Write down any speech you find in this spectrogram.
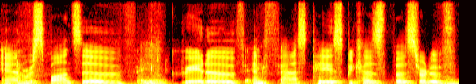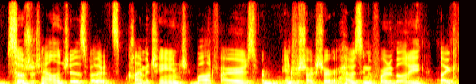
and responsive and creative and fast paced because the sort of social challenges, whether it's climate change, wildfires, or infrastructure, or housing affordability, like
